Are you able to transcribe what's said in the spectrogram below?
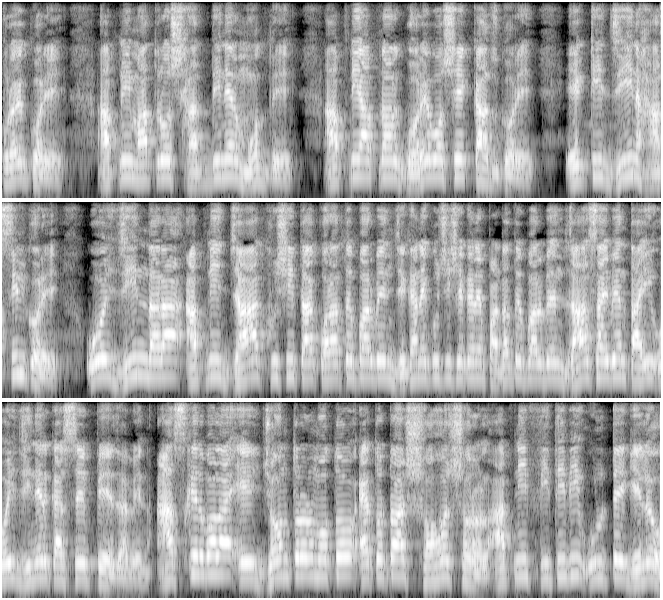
প্রয়োগ করে আপনি মাত্র সাত দিনের মধ্যে আপনি আপনার ঘরে বসে কাজ করে, একটি জিন হাসিল করে, ওই জিন দ্বারা আপনি যা খুশি তা করাতে পারবেন, যেখানে খুশি সেখানে পাঠাতে পারবেন, যা চাইবেন তাই ওই জিনের কাছে পেয়ে যাবেন। আজকের বলা এই যন্ত্রর মতো এতটা সহজ সরল। আপনি পৃথিবী উল্টে গেলেও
